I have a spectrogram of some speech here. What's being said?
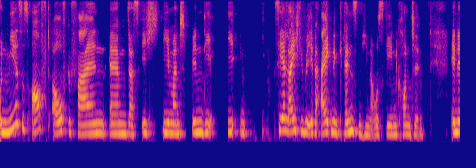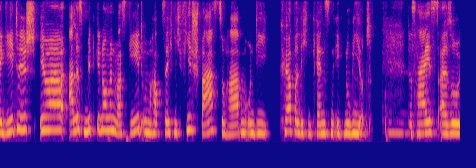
und mir ist es oft aufgefallen, ähm, dass ich jemand bin, die sehr leicht über ihre eigenen Grenzen hinausgehen konnte. Energetisch immer alles mitgenommen, was geht, um hauptsächlich viel Spaß zu haben und die körperlichen Grenzen ignoriert. Mhm. Das heißt also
